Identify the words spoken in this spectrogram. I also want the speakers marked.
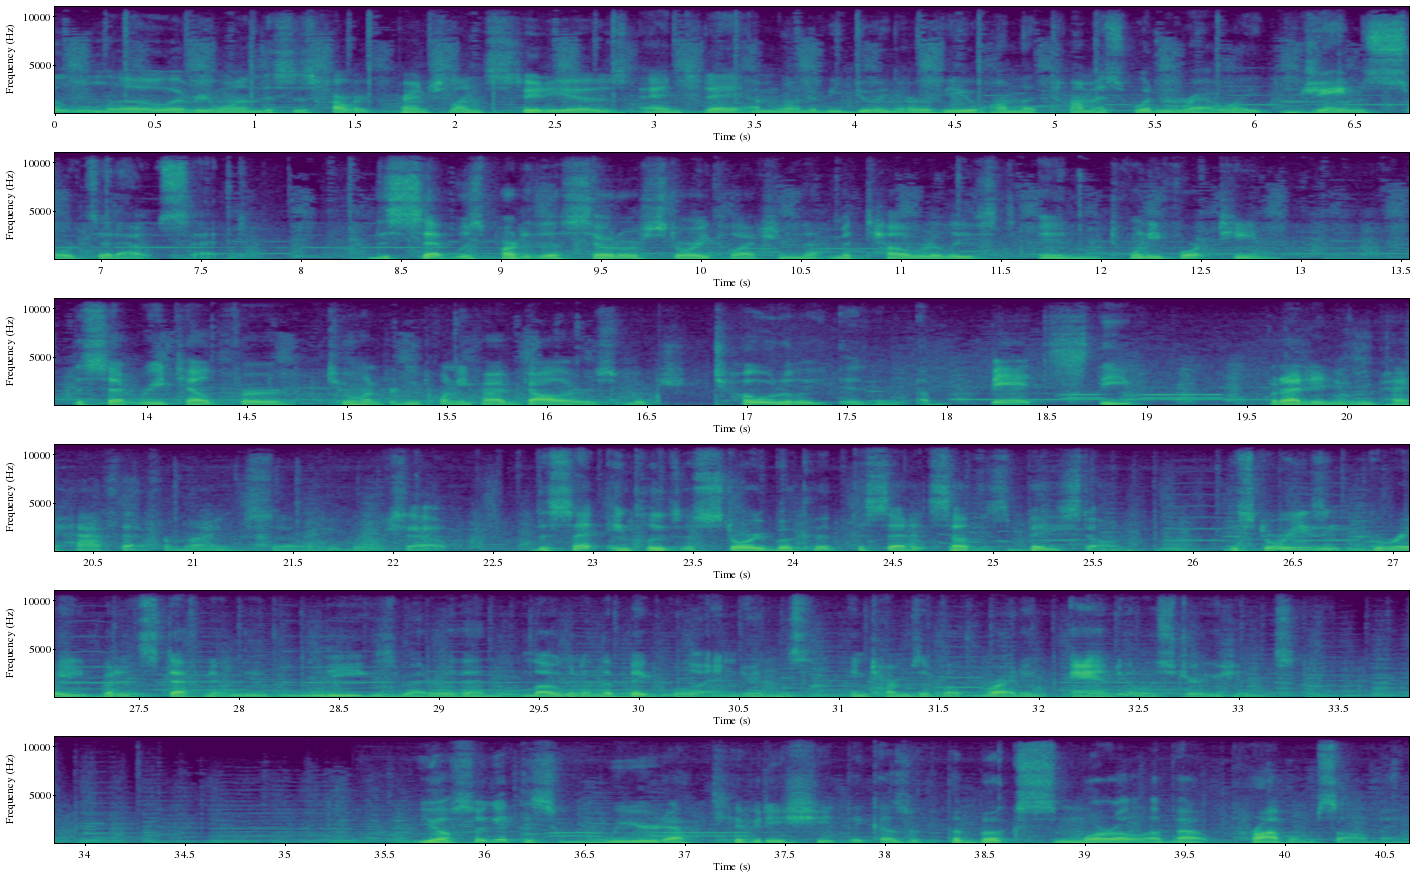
Speaker 1: Hello everyone, this is Harwick Branchline Studios, and today I'm going to be doing a review on the Thomas Wooden Railway James Sorts It Out set. This set was part of the Sodor Story Collection that Mattel released in 2014. The set retailed for $225, which totally isn't a bit steep but I didn't even pay half that for mine, so it works out. The set includes a storybook that the set itself is based on. The story isn't great, but it's definitely leagues better than Logan and the Big Bull engines in terms of both writing and illustrations. You also get this weird activity sheet that goes with the book's moral about problem solving.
